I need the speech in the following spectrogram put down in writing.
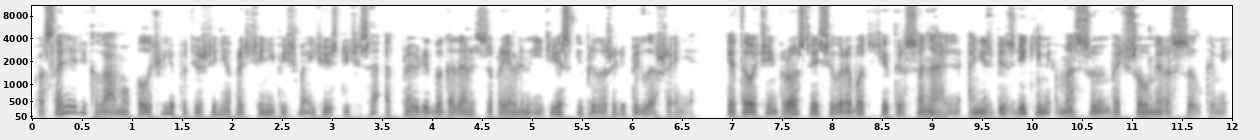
Послали рекламу, получили подтверждение о прочтении письма и через три часа отправили благодарность за проявленный интерес и предложили приглашение. Это очень просто, если вы работаете персонально, а не с безликими массовыми почтовыми рассылками.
